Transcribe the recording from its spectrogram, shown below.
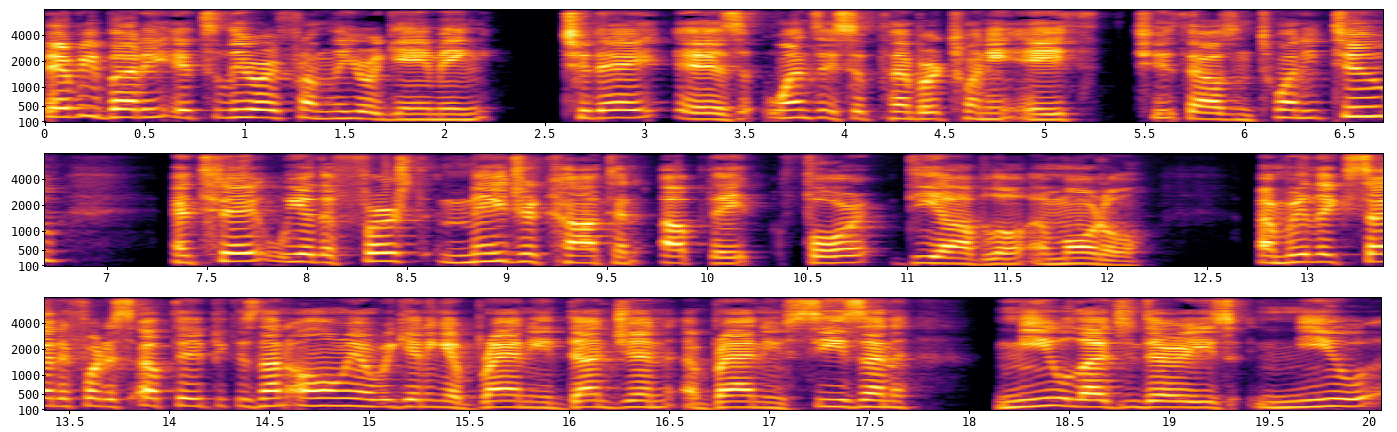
Everybody, it's Leeroy from Leeroy Gaming. Today is Wednesday, September 28th, 2022, and today we are the first major content update for Diablo Immortal. I'm really excited for this update because not only are we getting a brand new dungeon, a brand new season, new legendaries, new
